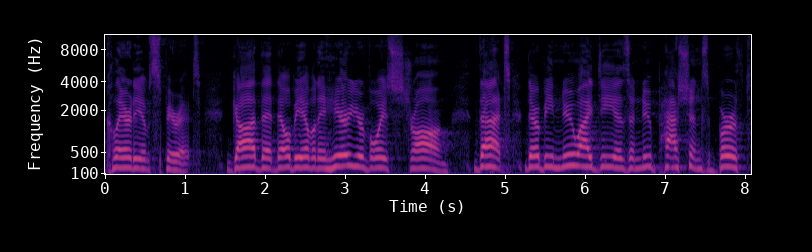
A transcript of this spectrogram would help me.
clarity of spirit. God, that they'll be able to hear your voice strong that there be new ideas and new passions birthed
